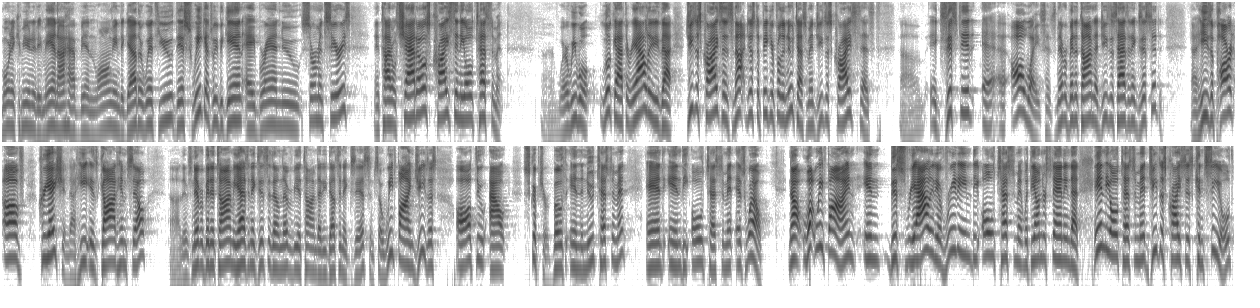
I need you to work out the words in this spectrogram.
Good morning, community. Man, I have been longing to gather with you this week as we begin a brand new sermon series entitled Shadows Christ in the Old Testament, uh, where we will look at the reality that Jesus Christ is not just a figure for the New Testament. Jesus Christ has uh, existed uh, uh always. There's never been a time that Jesus hasn't existed. Uh, he's a part of creation, that he is God himself. Uh, there's never been a time he hasn't existed. There'll never be a time that he doesn't exist. And so we find Jesus all throughout Scripture, both in the New Testament and in the Old Testament as well. Now, what we find in this reality of reading the Old Testament with the understanding that in the Old Testament, Jesus Christ is concealed,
